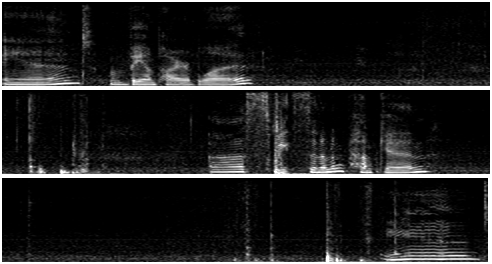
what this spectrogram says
And Vampire Blood. Uh, Sweet Cinnamon Pumpkin. And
